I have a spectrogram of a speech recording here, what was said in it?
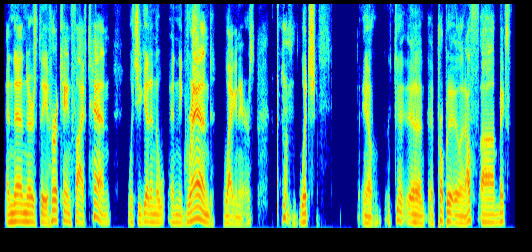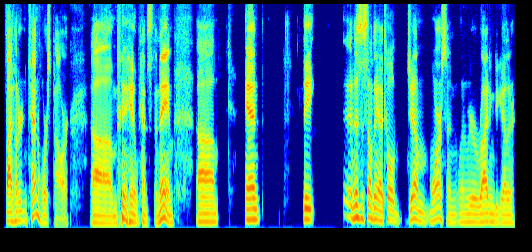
And then there's the hurricane 510 which you get in the in the grand wagoneers which you know uh, appropriately enough uh, makes 510 horsepower um hence the name. Um and the and this is something i told jim morrison when we were riding together.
